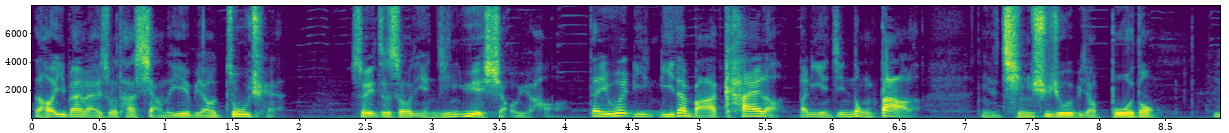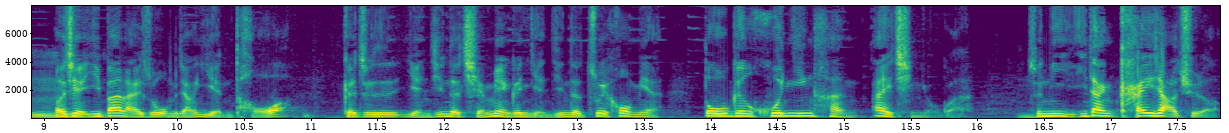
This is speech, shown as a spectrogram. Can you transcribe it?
然后一般来说他想的也比较周全，所以这时候眼睛越小越好。但如果你你一旦把它开了，把你眼睛弄大了，你的情绪就会比较波动，嗯而且一般来说我们讲眼头啊，跟就是眼睛的前面跟眼睛的最后面都跟婚姻和爱情有关。所以你一旦开下去了，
